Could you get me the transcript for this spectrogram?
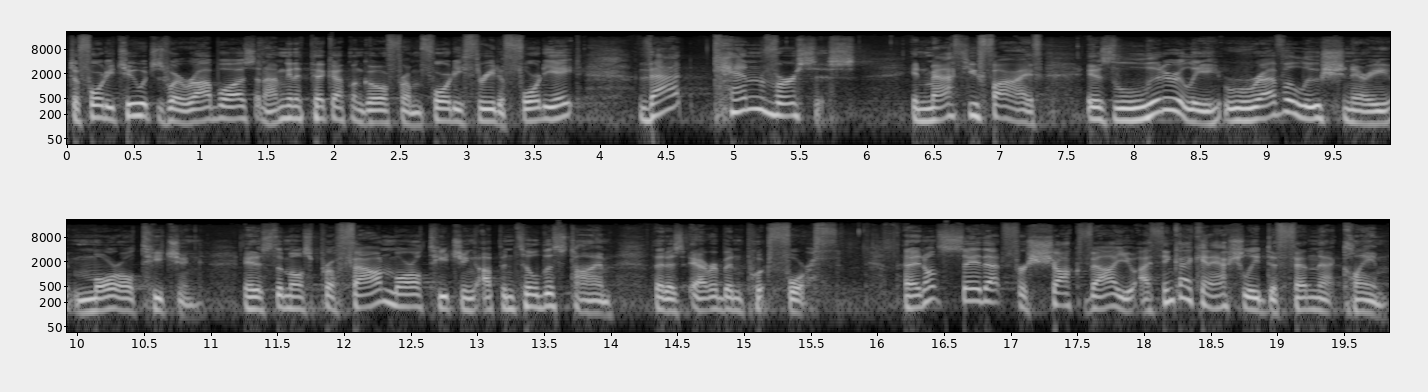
to 42, which is where Rob was, and I'm going to pick up and go from 43 to 48. That 10 verses in Matthew 5 is literally revolutionary moral teaching. It is the most profound moral teaching up until this time that has ever been put forth. And I don't say that for shock value. I think I can actually defend that claim.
